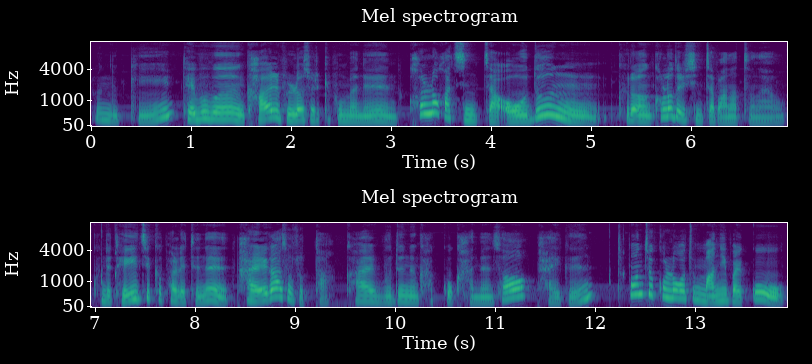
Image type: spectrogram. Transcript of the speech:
이런 느낌. 대부분 가을 블러셔 이렇게 보면은 컬러가 진짜 어두운 그런 컬러들이 진짜 많았잖아요. 근데 데이지크 팔레트는 밝아서 좋다. 가을 무드는 갖고 가면서 밝은 첫 번째 컬러가 좀 많이 밝고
